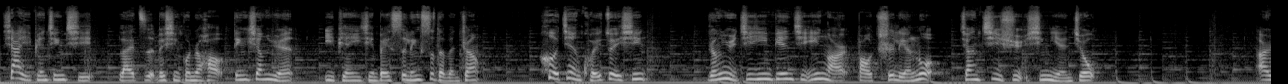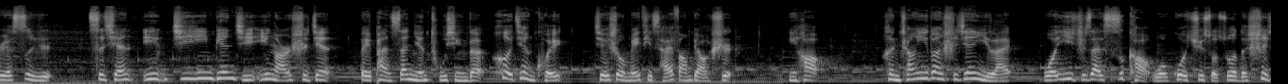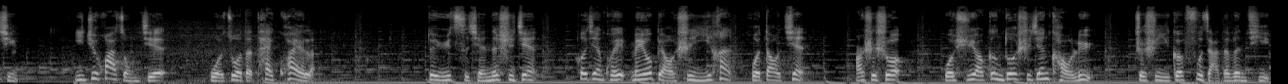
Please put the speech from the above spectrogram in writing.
下一篇惊奇来自微信公众号丁香园，一篇已经被四零四的文章。贺建奎最新仍与基因编辑婴儿保持联络，将继续新研究。二月四日，此前因基因编辑婴儿事件被判三年徒刑的贺建奎接受媒体采访表示：“你好，很长一段时间以来，我一直在思考我过去所做的事情。一句话总结：我做得太快了。”对于此前的事件，贺建奎没有表示遗憾或道歉，而是说：“我需要更多时间考虑，这是一个复杂的问题。”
